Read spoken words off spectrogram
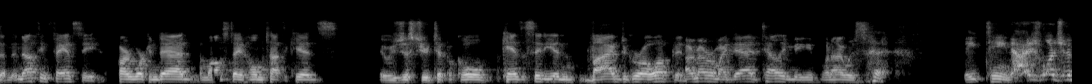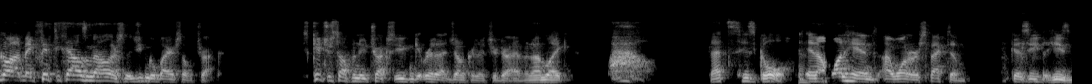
uh, nothing fancy. Hardworking dad. Mom stayed home, taught the kids. It was just your typical Kansas Cityan vibe to grow up in. I remember my dad telling me when I was 18, I just want you to go out and make $50,000 so that you can go buy yourself a truck. Just get yourself a new truck so you can get rid of that junker that you're driving. I'm like, wow, that's his goal. And on one hand, I want to respect him because he he's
